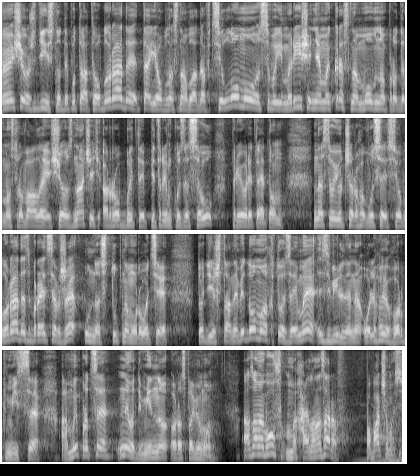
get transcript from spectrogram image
Е, Що ж, дійсно, депутати облради та й обласна влада в цілому своїми рішеннями красномовно продемонстрували, що значить робити підтримку ЗСУ пріоритетом. На свою чергову сесію облради збереться вже у наступному році. Тоді ж стане відомо, хто займе звільнене Ольгою Горб місце. А ми про це неодмінно розповімо. А з вами був Михайло Назаров. Побачимось.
